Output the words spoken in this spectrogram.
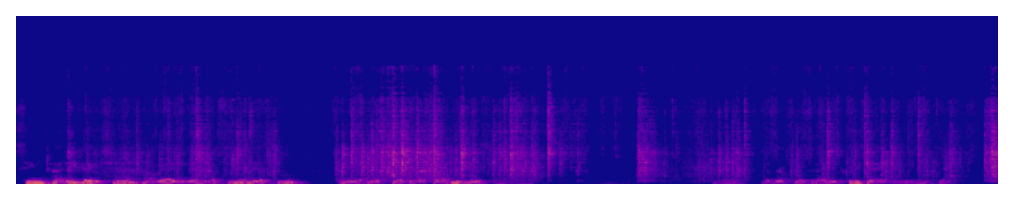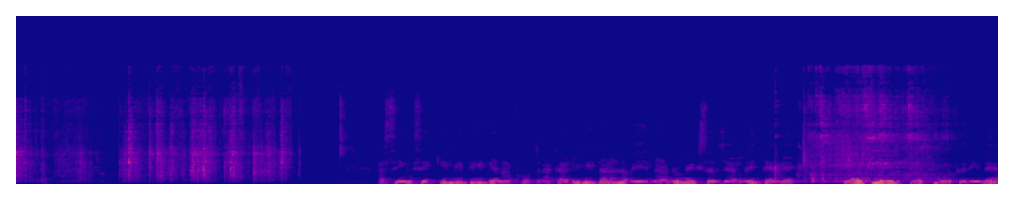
સિંગ ઠરી ગઈ છે, હવે એને મસળી લેશું અને એના ફોતરા કાઢી લેશું બધા ફોતરા નીકળી જાય એ રીતે. આ સિંગ શેકી લીધી, તેના ફોતરા કાઢી લીધા. હવે નાનું મિક્સર જાર લઈ તેને પ્લસ મૂળ પ્લસ મૂળ કરીને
